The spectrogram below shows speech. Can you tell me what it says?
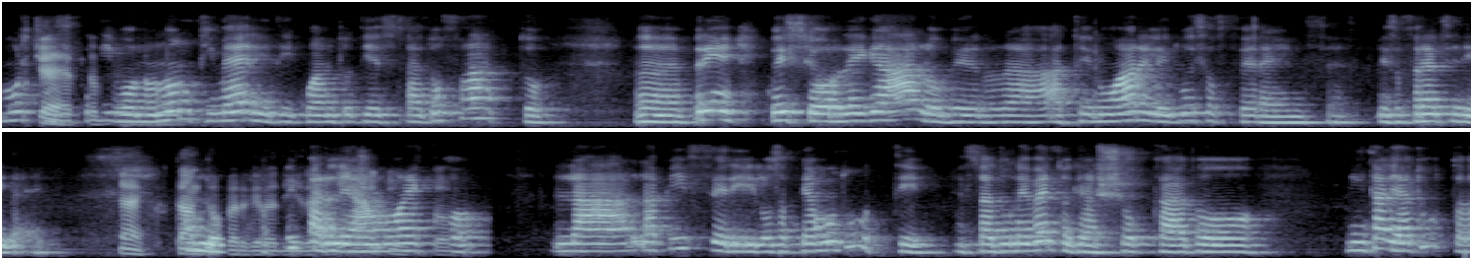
Molti Certo. scrivono non ti meriti quanto ti è stato fatto. eh, pre- questo è un regalo per eh, attenuare le tue sofferenze, le sofferenze di lei. Ecco, tanto Allora, per gradire. parliamo, ecco, la, la Pifferi lo sappiamo tutti, è stato un evento che ha scioccato l'Italia tutta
